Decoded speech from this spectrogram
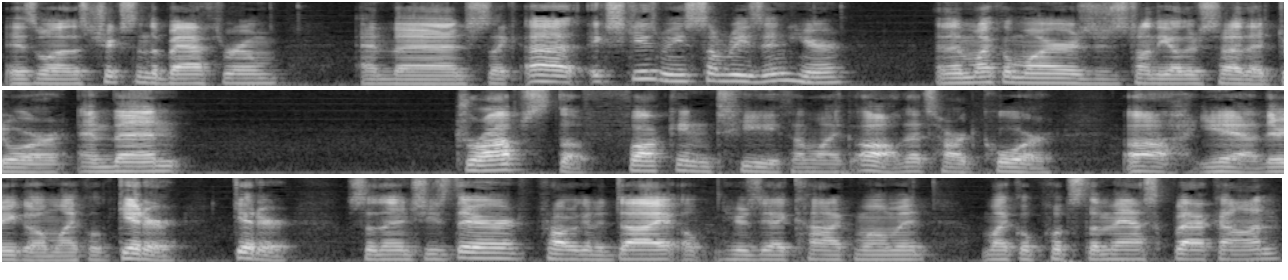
is one of those chicks in the bathroom, and then she's like, "Uh, excuse me, somebody's in here," and then Michael Myers is just on the other side of that door, and then drops the fucking teeth. I'm like, "Oh, that's hardcore." Oh, yeah, there you go, Michael. Get her. Get her. So then she's there, probably going to die. Oh, here's the iconic moment. Michael puts the mask back on.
